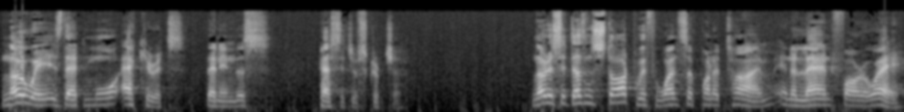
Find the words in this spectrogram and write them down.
Nowhere is that more accurate than in this passage of Scripture. Notice it doesn't start with once upon a time in a land far away.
